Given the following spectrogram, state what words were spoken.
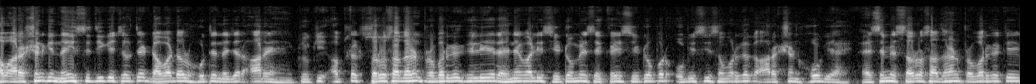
अब आरक्षण की नई स्थिति के चलते डावाडोल होते नज़र आ रहे हैं, क्योंकि अब तक सर्वसाधारण प्रवर्ग के लिए रहने वाली सीटों में से कई सीटों पर ओबीसी संवर्ग का आरक्षण हो गया है। ऐसे में सर्वसाधारण प्रवर्ग के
